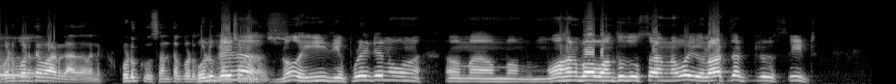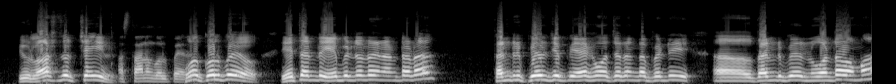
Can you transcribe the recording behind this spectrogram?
ఎవడు పడితే వాడు కాదు కొడుకు సొంత కొడుకు కొడుకైనా. నో ఈ ఎప్పుడైతే నువ్వు మోహన్ బాబు అంతు చూస్తా అన్నావో you lost that seat you lost that chair ఆ స్థానం కోల్పోయారు. ఓ కోల్పోయావు. ఏ తండ్రి ఏ బిడ్డడు అని అంటాడా? తండ్రి పేరు చెప్పి ఏకవచనంగా పెట్టి తండ్రి పేరు నువ్వు అంటావమ్మా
